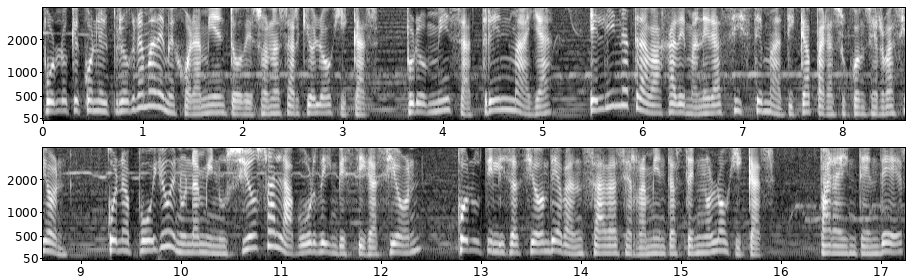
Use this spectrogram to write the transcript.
por lo que con el programa de mejoramiento de zonas arqueológicas Promesa Tren Maya, el INA trabaja de manera sistemática para su conservación, con apoyo en una minuciosa labor de investigación con utilización de avanzadas herramientas tecnológicas para entender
